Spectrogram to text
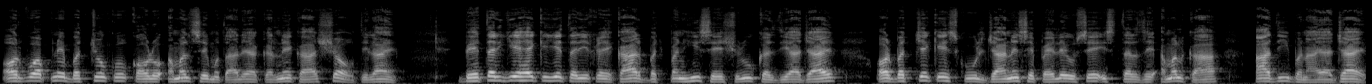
اور وہ اپنے بچوں کو قول و عمل سے مطالعہ کرنے کا شوق دلائیں۔ بہتر یہ ہے کہ یہ طریقہ کار بچپن ہی سے شروع کر دیا جائے اور بچے کے اسکول جانے سے پہلے اسے اس طرز عمل کا عادی بنایا جائے۔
